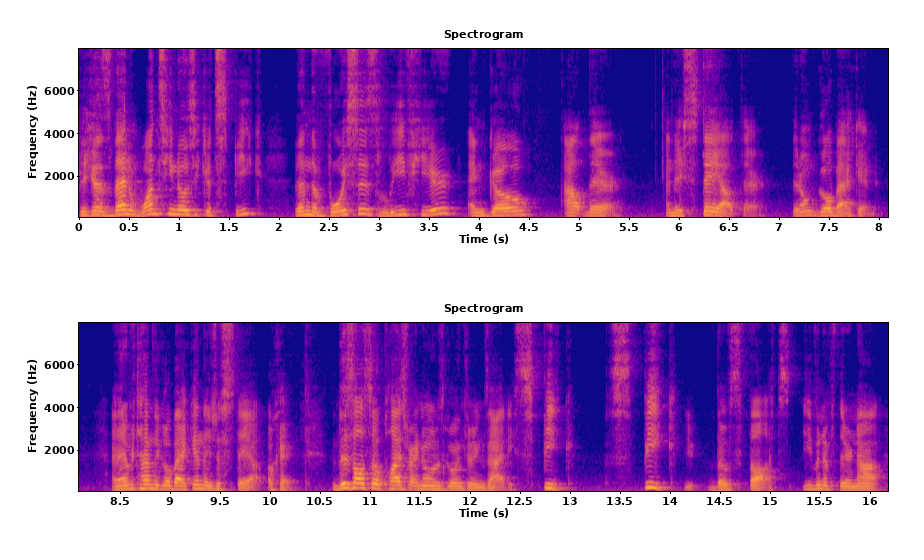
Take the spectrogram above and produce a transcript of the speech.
Because then once he knows he could speak, then the voices leave here and go out there. And they stay out there. They don't go back in. And every time they go back in, they just stay out. Okay. This also applies for anyone who's going through anxiety. Speak. Speak those thoughts, even if they're not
